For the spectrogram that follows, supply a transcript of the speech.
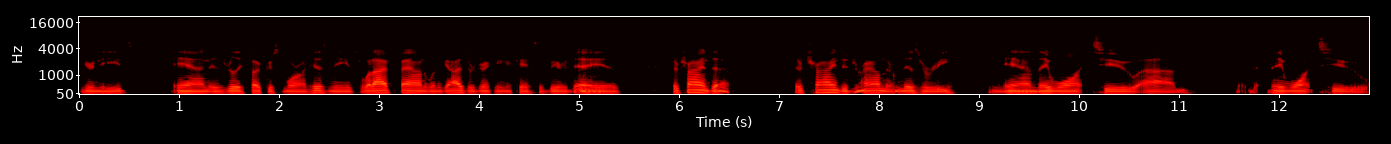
your needs and is really focused more on his needs, what I've found when guys are drinking a case of beer a day is they're trying to they're trying to drown their misery and they want to um, they want to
